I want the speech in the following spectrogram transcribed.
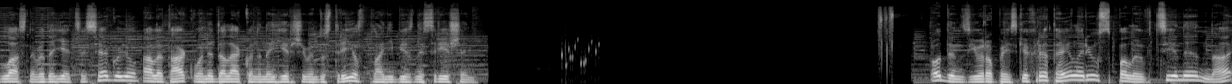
власне видається Сегою, але так вони далеко не найгірші в індустрії в плані бізнес-рішень. Один з європейських ретейлерів спалив ціни на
